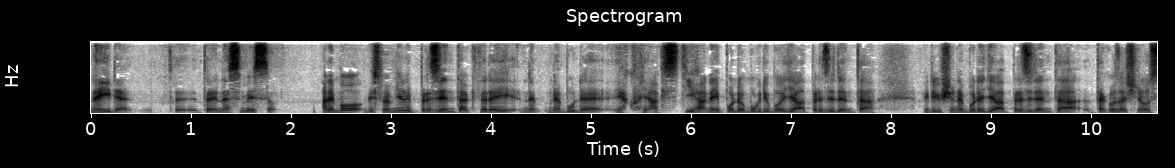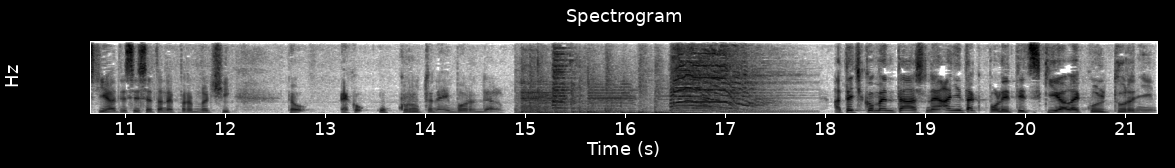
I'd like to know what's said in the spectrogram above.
nejde. To, to je nesmysl. A nebo bychom měli prezidenta, který ne, nebude jako nějak stíhaný po dobu, kdy bude dělat prezidenta. A když už nebude dělat prezidenta, tak ho začnou stíhat, jestli se to nepromlčí. To jako ukrutný bordel. A teď komentář ne ani tak politický, ale kulturní.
